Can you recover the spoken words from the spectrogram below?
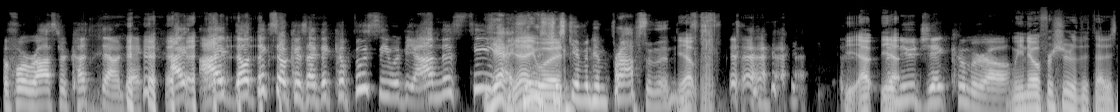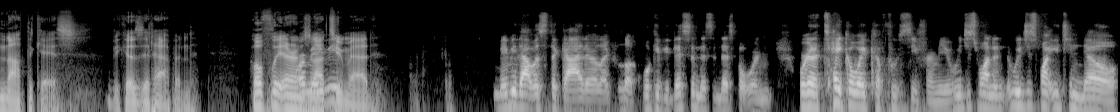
before roster cut down day? I, I don't think so because I think Kaufusi would be on this team. Yeah, Yeah, he he was just giving him props, and then Yep. Yeah, the new Jake Kumerow. We know for sure that that is not the case because it happened. Hopefully, Aaron's not too mad. maybe that was the guy. They're like, look, we'll give you this and this and this, but we're we're gonna take away Kaufusi from you. We just want to we just want you to know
